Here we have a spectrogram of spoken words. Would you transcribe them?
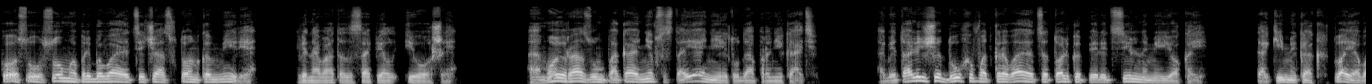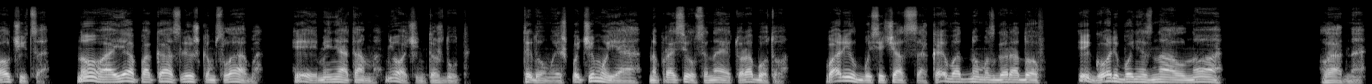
Косу Сума пребывает сейчас в тонком мире, виновато засопел Иоши. А мой разум пока не в состоянии туда проникать. Обиталище духов открывается только перед сильными йокой, такими как твоя волчица. Ну, а я пока слишком слаб, и меня там не очень-то ждут. Ты думаешь, почему я напросился на эту работу? Варил бы сейчас саке в одном из городов, и горе бы не знал, но... Ладно,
